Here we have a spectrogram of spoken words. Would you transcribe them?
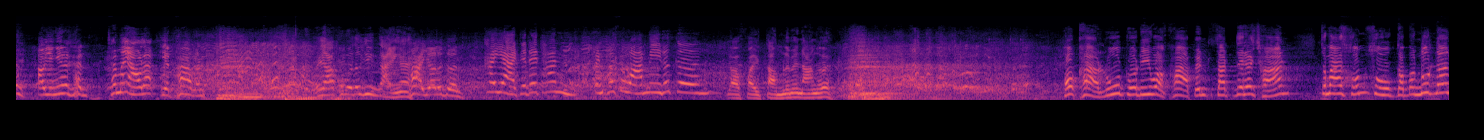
ยเอาอย่างนี้แล้วกัน ฉันไม่เอาละเกลียดท่ามันพยาคุณมันต้องยิ่งใหญ่ไงท่าเยอะเหลือเกินใครอยากจะได้ท่านเป็นพระสวามีเหลือเกิน อย่าไฟต่ำเลยแม่นางเอ้ยเพราะข้ารู้ตัวดีว่าข้าเป็นสัตว์เดรัจฉาน จะมาสมสู่กับมนุษย์นั้น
